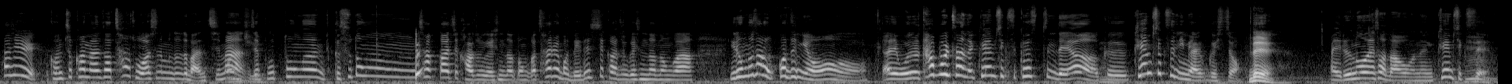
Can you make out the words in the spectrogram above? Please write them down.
사실 건축하면서 차 좋아하시는 분들도 많지만 많지. 이제 보통은 그 수동차까지 가지고 계신다던가 차를 막네 대씩 가지고 계신다던가 이런 분들 없거든요. 아니 오늘 타볼 차는 QM6 퀘스트인데요. 그 QM6님이 알고 계시죠? 네. 르노에서 나오는 QM6 음.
